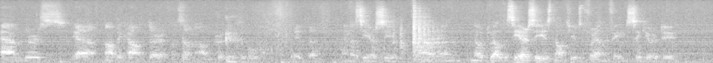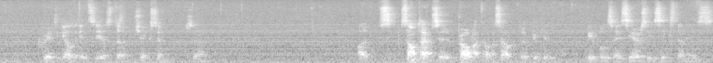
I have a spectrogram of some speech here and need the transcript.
And there's, yeah, another counter and some unpredictable data and a CRC. Uh, And note well, the CRC is not used for anything security critical, it's just a checksum, so. Uh, Sometimes a problem comes up, because people say CRC sixteen is,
